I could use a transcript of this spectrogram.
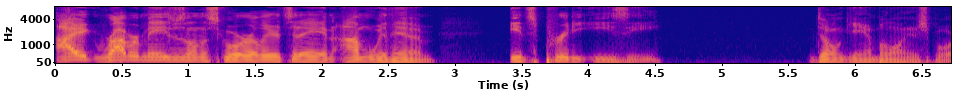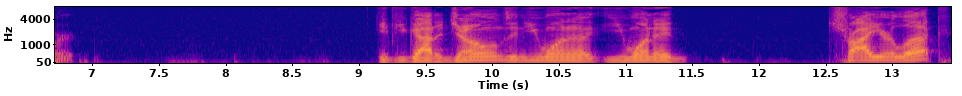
I Robert Mays was on the score earlier today, and I'm with him. It's pretty easy. Don't gamble on your sport. If you got a Jones and you wanna you wanna try your luck,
